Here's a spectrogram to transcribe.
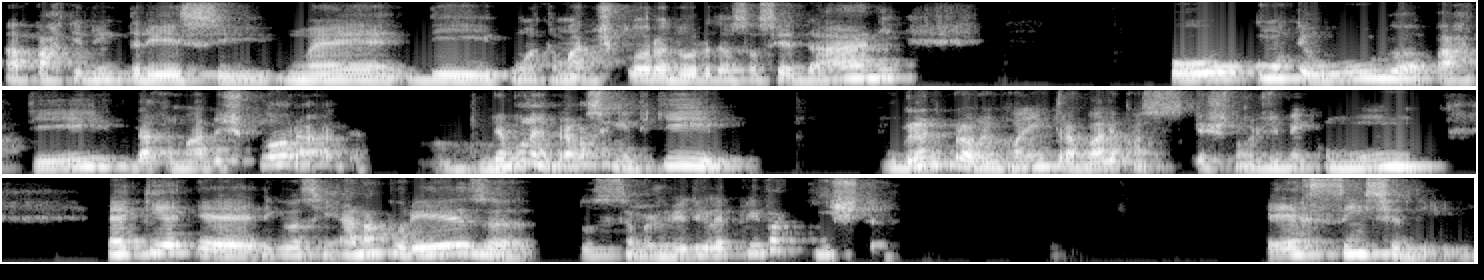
a partir do interesse né, de uma camada exploradora da sociedade ou o conteúdo a partir da camada explorada. Uhum. E é bom lembrar o seguinte, que o grande problema quando a gente trabalha com essas questões de bem comum é que é, assim, a natureza do sistema jurídico é privatista é a essência dele.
